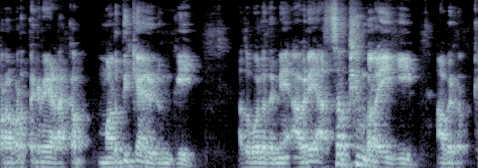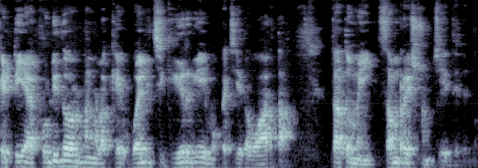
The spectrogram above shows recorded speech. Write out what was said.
പ്രവർത്തകരെ അടക്കം മർദ്ദിക്കാനൊരുങ്ങുകയും അതുപോലെ തന്നെ അവരെ അസഭ്യം പറയുകയും അവർ കെട്ടിയ കൊടിതോരണങ്ങളൊക്കെ വലിച്ചു കീറുകയും ഒക്കെ ചെയ്ത വാർത്ത തത്വമൈ സംപ്രേഷണം ചെയ്തിരുന്നു.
